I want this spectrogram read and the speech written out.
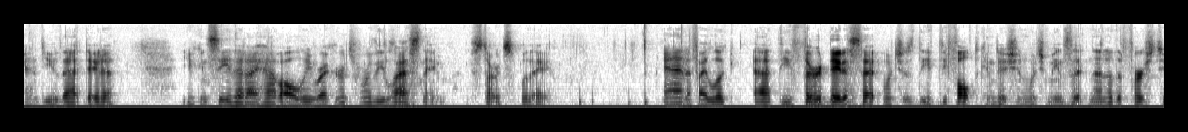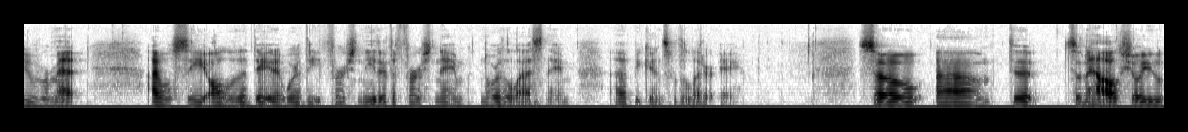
and view that data, you can see that I have all the records where the last name starts with A. And if I look at the third data set, which is the default condition, which means that none of the first two were met, I will see all of the data where the first, neither the first name nor the last name uh, begins with the letter A. So um, to, so now I'll show you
